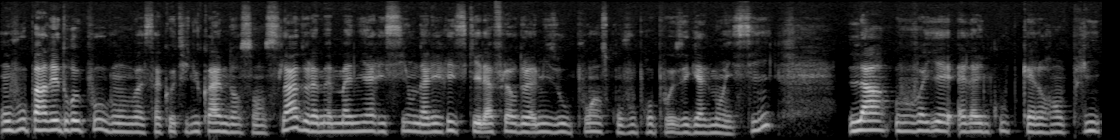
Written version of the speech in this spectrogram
On vous parlait de repos, bon, bah, ça continue quand même dans ce sens-là. De la même manière, ici, on a les risques et la fleur de la mise au point, ce qu'on vous propose également ici. Là, vous voyez, elle a une coupe qu'elle remplit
